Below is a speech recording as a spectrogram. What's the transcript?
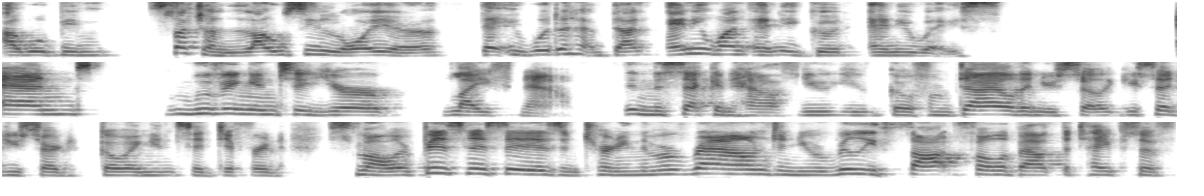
I would be such a lousy lawyer that it wouldn't have done anyone any good anyways. And moving into your life now, in the second half, you you go from dial, then you start, like you said, you started going into different smaller businesses and turning them around, and you were really thoughtful about the types of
